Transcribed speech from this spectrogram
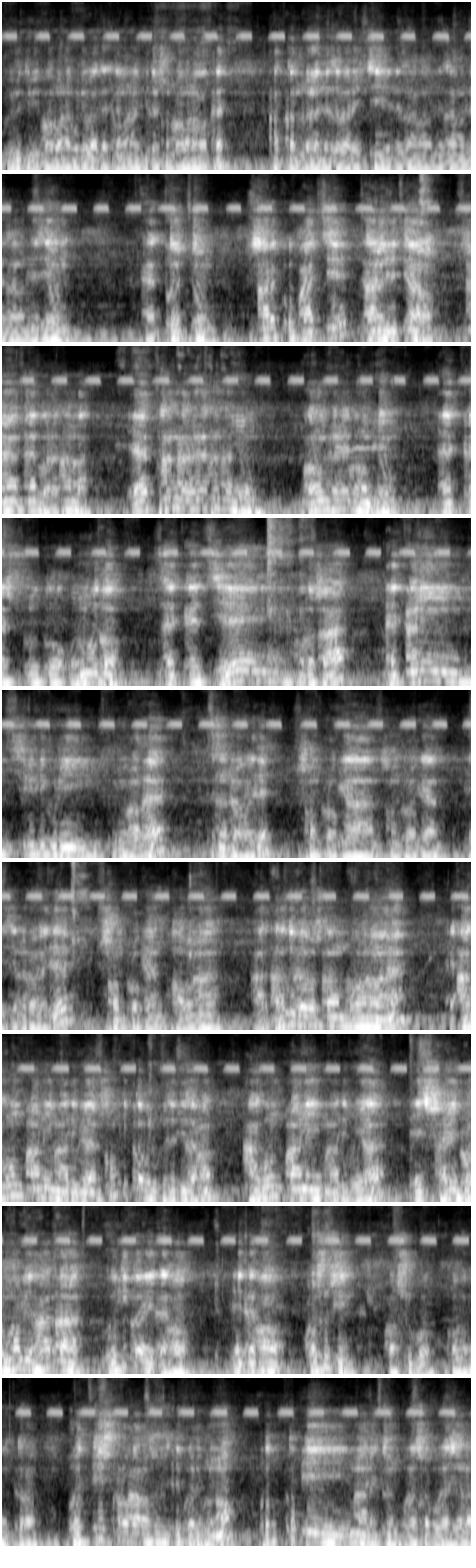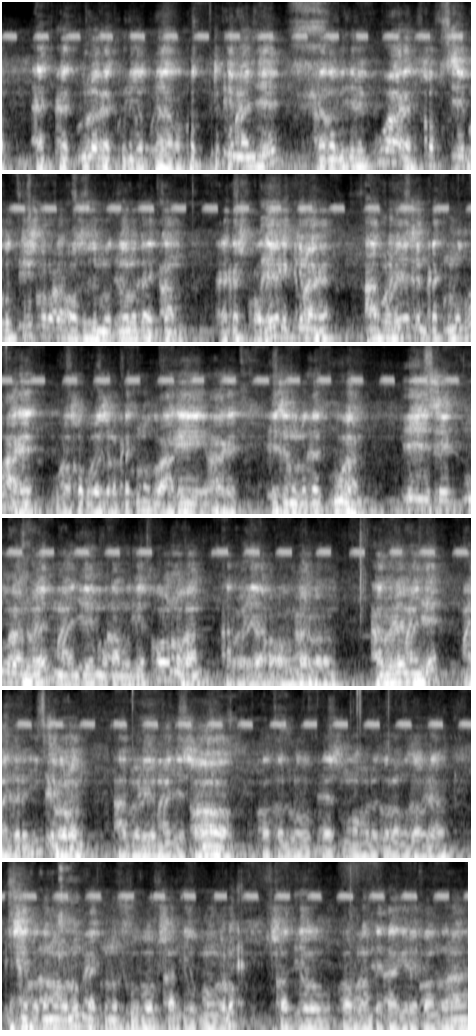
গুরু তুমি ভাবনা করিবা যায় যেমন আমি বিদর্শন ভাবনা করতে আত্মান বেলা নিজেবার ইচ্ছে নিজাম নিজাম নিজাম নিজেও একদম সারে খুব বাচ্চে জালে দিচ্ছে আরও সাঁত ঘরে ঠান্ডা এক ঠান্ডা হলে ঠান্ডা ভিউম গরম ফেলে, গরম ভিউম এক সুত অনুমত যাকে যে অদশা একখানি স্মৃতি শুরু হলে এজন্য হয় সম্প্রজ্ঞান সম্প্রজ্ঞান। এজন্য হয় সম্প্রজ্ঞান ভাবনা। আর ধাতু ব্যবস্থা ভাবনা মানে আগুন, পানি, মাদি বিহার, সংক্ষিপ্ত বলে বুঝে দিয়ে আগুন, পানি, মাদি বিহার, এই সারি ব্রহ্ম বিহার দ্বারা গঠিত এই দেহ। এই দেহ অসুচি অশুভ অপবিত্র বত্রিশ প্রকার অসুচিতে পরিপূর্ণ, প্রত্যেকটি মানুষজন বয়স বয়স হল। এক ব্যাগগুলো ব্যাগগুলি যত বোঝা প্রত্যেকটি মানুষে বেদবিধির গুয়া সবচেয়ে বত্রিশ প্রকার অসুচির মধ্যে হলো এক কাম একটা পদে লিখতে লাগে তারপরে এসেন তো আগে বয়স বয়স হল ব্যাগগুলো তো আগে আগে। এসেন হলো দেখ গুয়ান এই সে গুয়ান হয়ে মাঝে মোটামুটি অন্যবান তারপরে অহংকার করুন তারপরে মাঝে মাঝে হিংসে করুন তারপরে মাঝে সব। কত লোক দেশ মহলে তোলানো যাবে এসে প্রধান হলো শুভ শান্তি ও মঙ্গল সদ্য কর্মান্তে দাগিরে বন্দনা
